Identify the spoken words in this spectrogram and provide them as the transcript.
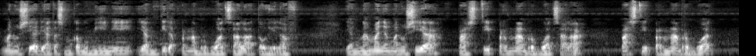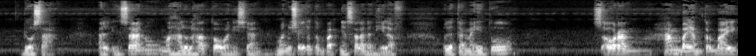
manusia di atas muka bumi ini yang tidak pernah berbuat salah atau hilaf. Yang namanya manusia pasti pernah berbuat salah, pasti pernah berbuat dosa. Al insanu mahalul hato wanisyan. Manusia itu tempatnya salah dan hilaf. Oleh karena itu, seorang hamba yang terbaik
